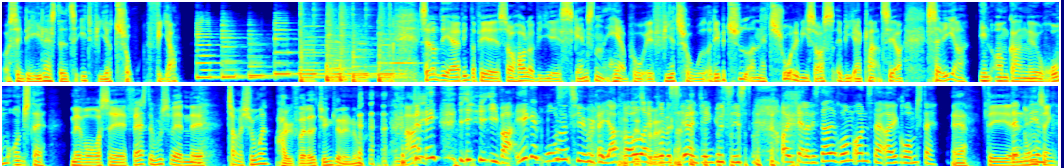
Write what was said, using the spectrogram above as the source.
og send det hele afsted til 1424. Selvom det er vinterferie, så holder vi øh, Skansen her på øh, Firtoget, og det betyder naturligvis også, at vi er klar til at servere en omgang rum rumonsdag med vores faste husven Thomas Schumann. Har vi fået lavet jinglen endnu? Nej. I, I var ikke positive, da jeg prøvede at improvisere en jingle sidst. Og I kalder det stadig rumonsdag og ikke rumsdag. Ja, det er nogle ting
